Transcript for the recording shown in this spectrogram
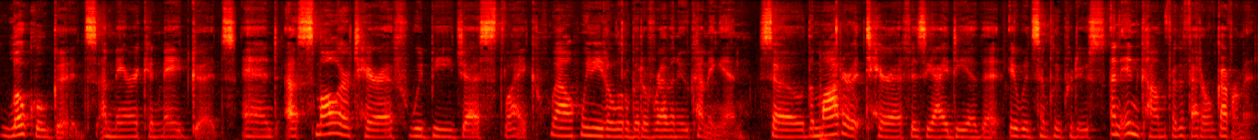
local goods, American made goods. And a smaller tariff would be just like, well, we need a little bit of revenue coming in. So the moderate tariff is the idea that it would simply produce an income for the federal government.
